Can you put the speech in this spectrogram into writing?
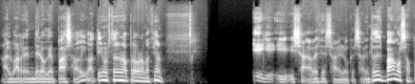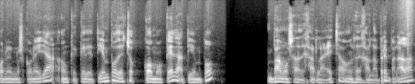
al barrendero que pasa. Oiga, ¿tiene usted una programación? Y, y, y, a veces sale lo que sale. Entonces vamos a ponernos con ella, aunque quede tiempo. De hecho, como queda tiempo, vamos a dejarla hecha, vamos a dejarla preparada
